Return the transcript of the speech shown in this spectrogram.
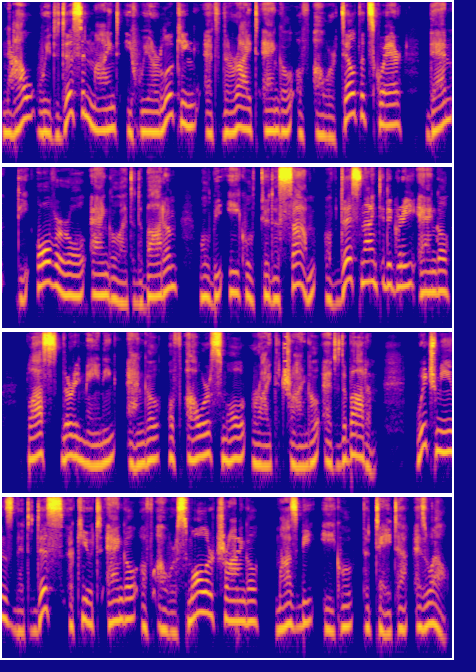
Now, with this in mind, if we are looking at the right angle of our tilted square, then the overall angle at the bottom will be equal to the sum of this 90 degree angle plus the remaining angle of our small right triangle at the bottom, which means that this acute angle of our smaller triangle must be equal to theta as well.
